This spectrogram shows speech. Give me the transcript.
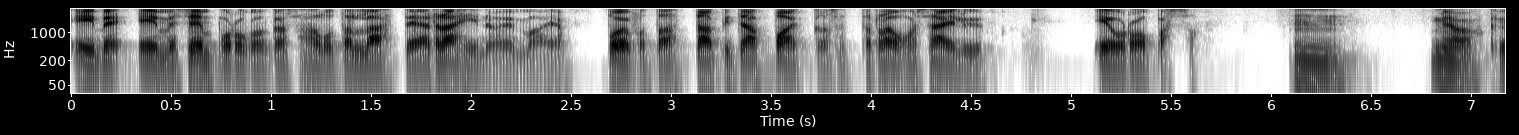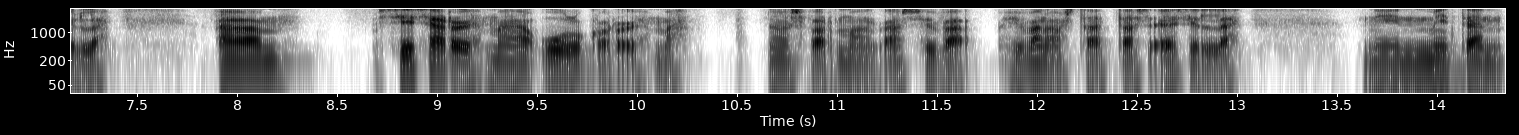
ei me, ei me sen porukan kanssa haluta lähteä rähinöimään. Ja toivotaan, että tämä pitää paikkansa, että rauha säilyy Euroopassa. Mm, joo, kyllä. Ähm, sisäryhmä ja ulkoryhmä, ne olisi varmaan myös hyvä, hyvä nostaa taas esille. Niin miten,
